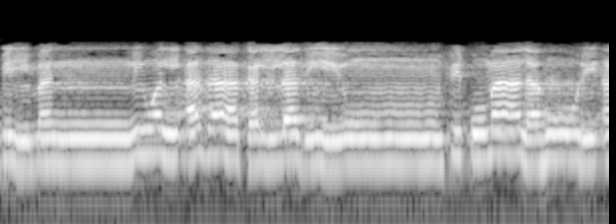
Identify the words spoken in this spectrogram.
بالمن والأذى كالذي ينفق ما له رئاء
